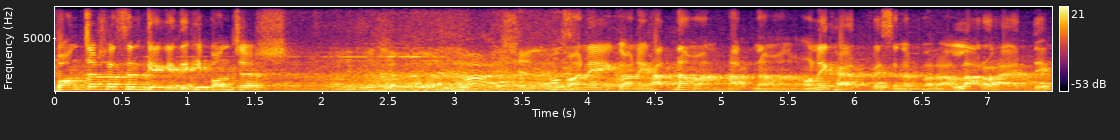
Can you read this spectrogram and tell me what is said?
পঞ্চাশ আছেন কে কে? দেখি পঞ্চাশ। অনেক অনেক। হাত নামান হাত নামান। অনেক হায়াত পেয়েছেন আপনারা। আল্লাহ আরও হায়াত দেখ।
